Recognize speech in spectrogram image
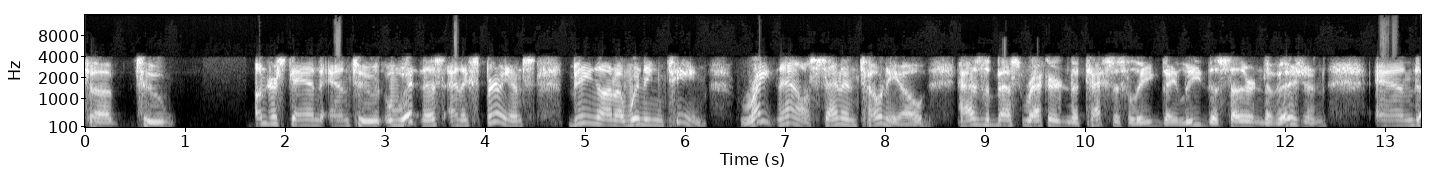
to to understand and to witness and experience being on a winning team. Right now, San Antonio has the best record in the Texas League. They lead the Southern Division, and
